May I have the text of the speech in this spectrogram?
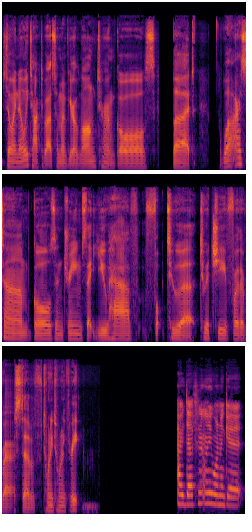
So I know we talked about some of your long term goals, but what are some goals and dreams that you have to uh, to achieve for the rest of 2023? I definitely want to get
